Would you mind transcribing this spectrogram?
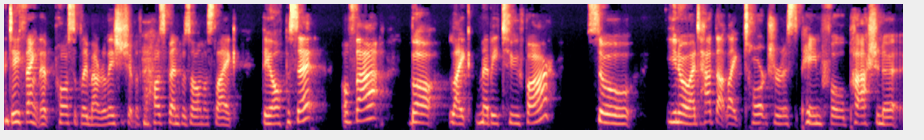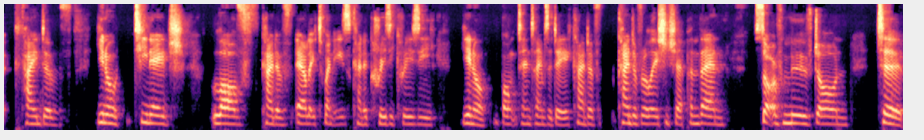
I do think that possibly my relationship with my husband was almost like the opposite of that, but like maybe too far. So, you know, I'd had that like torturous, painful, passionate kind of, you know, teenage love, kind of early 20s, kind of crazy, crazy, you know, bonk 10 times a day kind of kind of relationship. And then sort of moved on to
